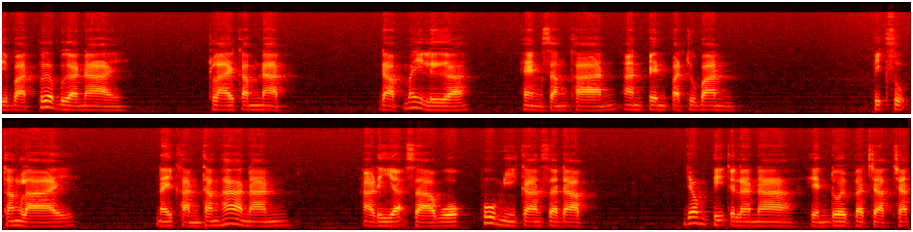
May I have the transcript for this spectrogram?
ฏิบัติเพื่อเบื่อหน่าย คลายกำหนัด ดับไม่เหลือ แห่งสังขารอันเป็นปัจจุบัน ภิกษุทั้งหลาย ในขันธ์ทั้งห้านั้น อริยสาวกผู้มีการสดับ ย่อมพิจารณาเห็นโดยประจักษ์ชัด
